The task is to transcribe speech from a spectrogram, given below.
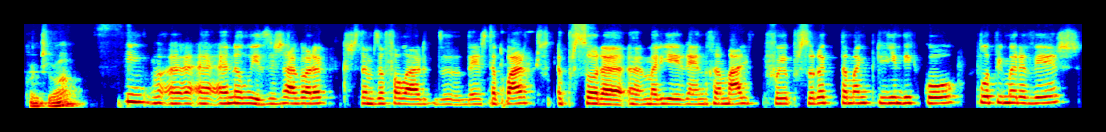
continuar? Sim, Ana Luísa, já agora que estamos a falar de, desta parte, a professora Maria Irene Ramalho foi a professora que também que lhe indicou pela primeira vez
